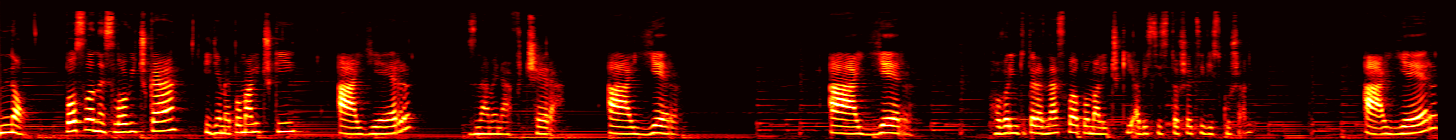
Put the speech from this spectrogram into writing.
No, posledné slovíčka, ideme pomaličky. Ayer znamená včera. Ayer. Ayer. Hovorím to teraz na pomaličky, aby ste si to všetci vyskúšali. Ayer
